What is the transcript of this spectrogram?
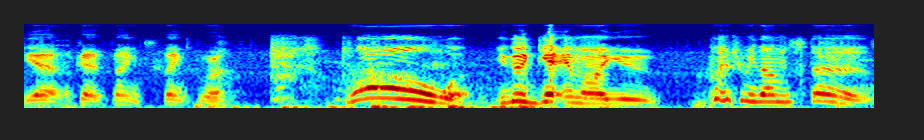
Yeah, okay, thanks, thanks, bro. Whoa! You gonna get him, are you? Punch me down the stairs.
